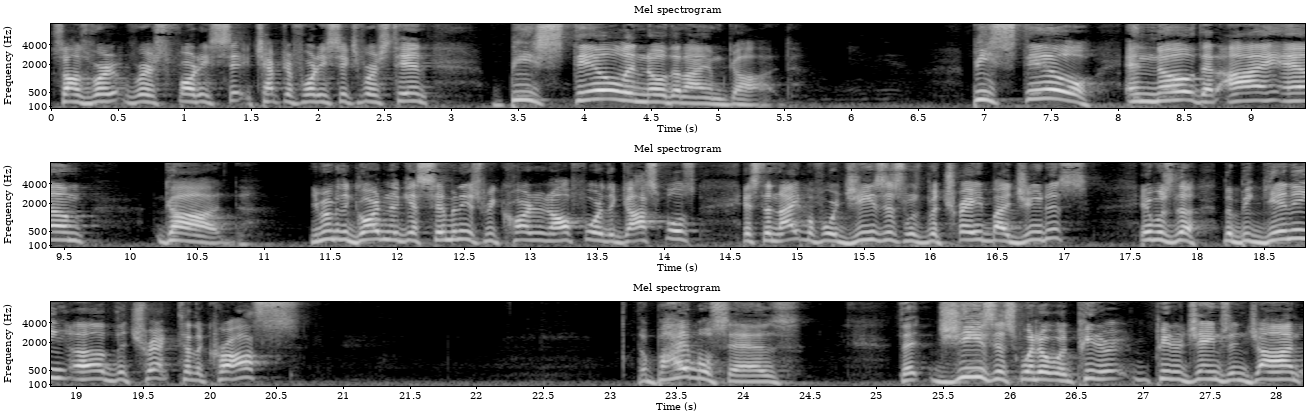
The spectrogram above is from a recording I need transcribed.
Psalms verse 46, chapter 46, verse 10. Be still and know that I am God. Be still and know that I am God. You remember the Garden of Gethsemane is recorded in all four of the Gospels? It's the night before Jesus was betrayed by Judas. It was the, the beginning of the trek to the cross. The Bible says that Jesus went over with Peter, Peter, James, and John.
